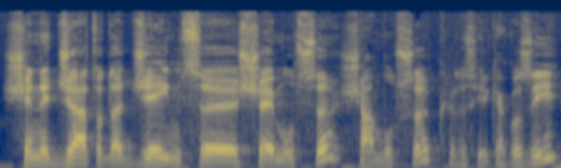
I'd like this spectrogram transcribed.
sceneggiato da James Shemus, Shamus, credo si dica così,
